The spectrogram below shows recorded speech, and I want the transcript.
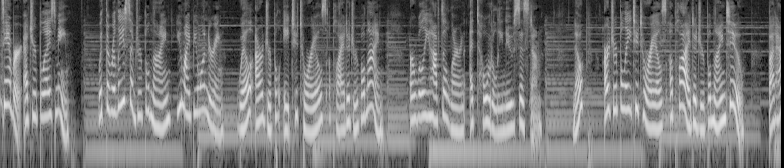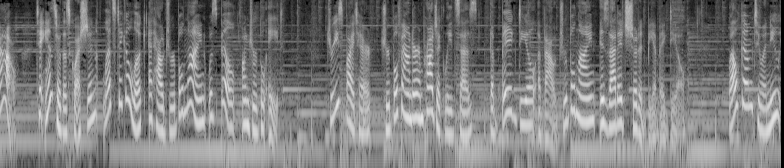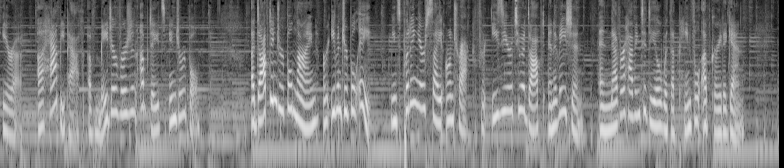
it's Amber at Drupalize Me. With the release of Drupal 9, you might be wondering will our Drupal 8 tutorials apply to Drupal 9? Or will you have to learn a totally new system? Nope, our Drupal 8 tutorials apply to Drupal 9 too. But how? To answer this question, let's take a look at how Drupal 9 was built on Drupal 8. Dries Buytaert, Drupal founder and project lead, says the big deal about Drupal 9 is that it shouldn't be a big deal. Welcome to a new era, a happy path of major version updates in Drupal. Adopting Drupal 9 or even Drupal 8 means putting your site on track for easier to adopt innovation and never having to deal with a painful upgrade again.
